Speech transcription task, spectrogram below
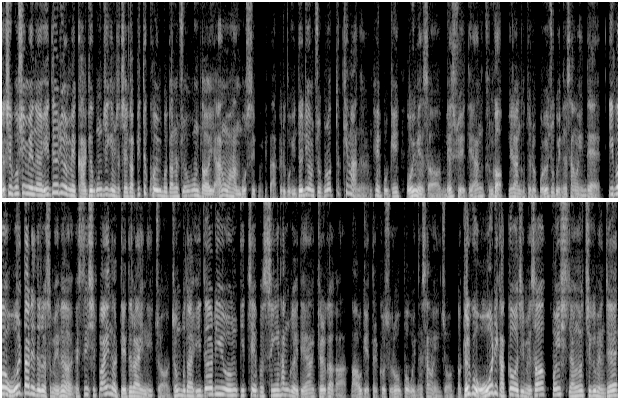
역시 보시면은 이더리움의 가격 움직임 자체가 비트코인보다는 조금 더 양호한 모습입니다. 그리고 이더리움 쪽으로 특히 많은 회복이 보이면서 매수에 대한 근거 이러한 것들을 보여주고 있는 상황인데 이번 5월 달에 들었으면은 SEC 파이널 데드라인이 있죠. 전부 다 이더리움 ETF 승인한 거에 대한 결과가 나오게 될 것으로 보고 있는 상황이죠. 어, 결국 5월이 가까워지면서 코인 시장은 지금 현재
